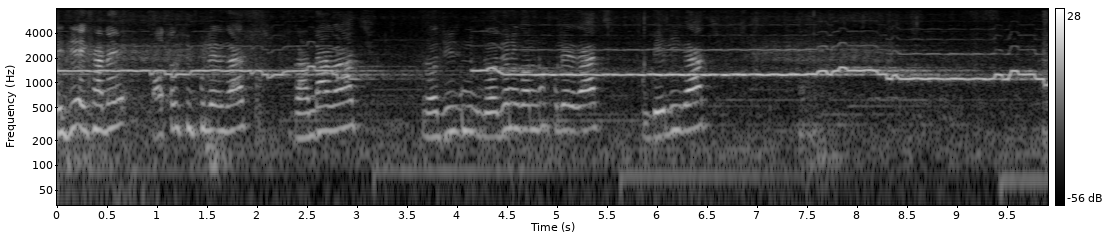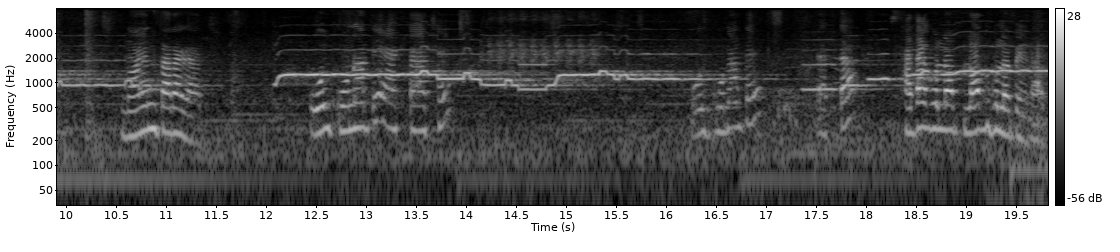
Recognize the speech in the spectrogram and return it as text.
এই যে এখানে অতসী ফুলের গাছ। গাঁদা গাছ, রজনী, রজনীগন্ধা ফুলের গাছ, বেলি গাছ, নয়নতারা গাছ। ওই কোনাতে একটা আছে। ওই কোনাতে একটা সাদা গোলাপ, লব গোলাপের গাছ।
